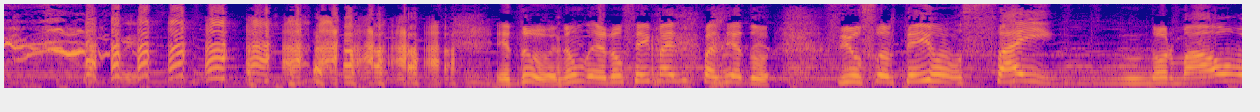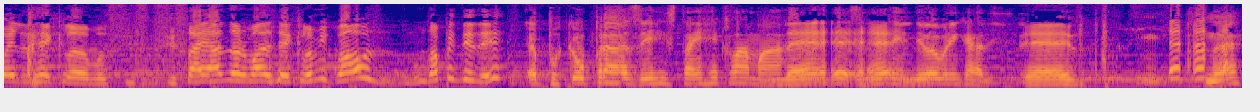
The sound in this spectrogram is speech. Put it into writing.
Edu, eu não, eu não sei mais o que fazer, Edu. Se o sorteio sai normal, eles reclamam. Se, se sai anormal, eles reclamam igual. Não dá pra entender. É porque o prazer está em reclamar. Né? Você não entendeu a brincadeira? É, né?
